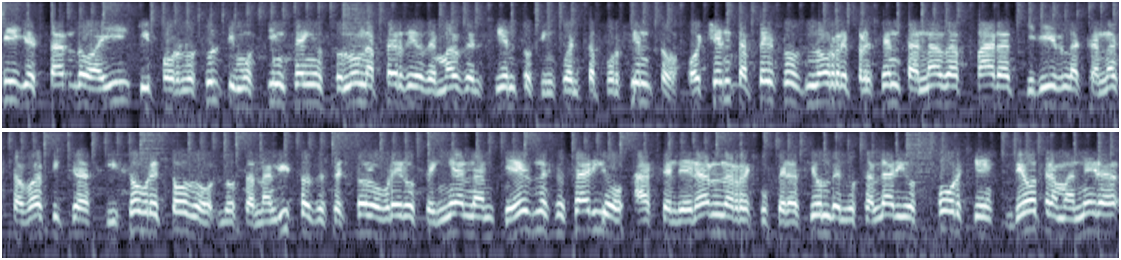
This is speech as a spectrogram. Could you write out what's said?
sigue estando ahí y por los últimos 15 años con una pérdida de más del 150%. 80 pesos no representa nada para adquirir la canasta básica y sobre todo los analistas del sector obrero señalan que es necesario acelerar la recuperación de los salarios porque de otra manera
